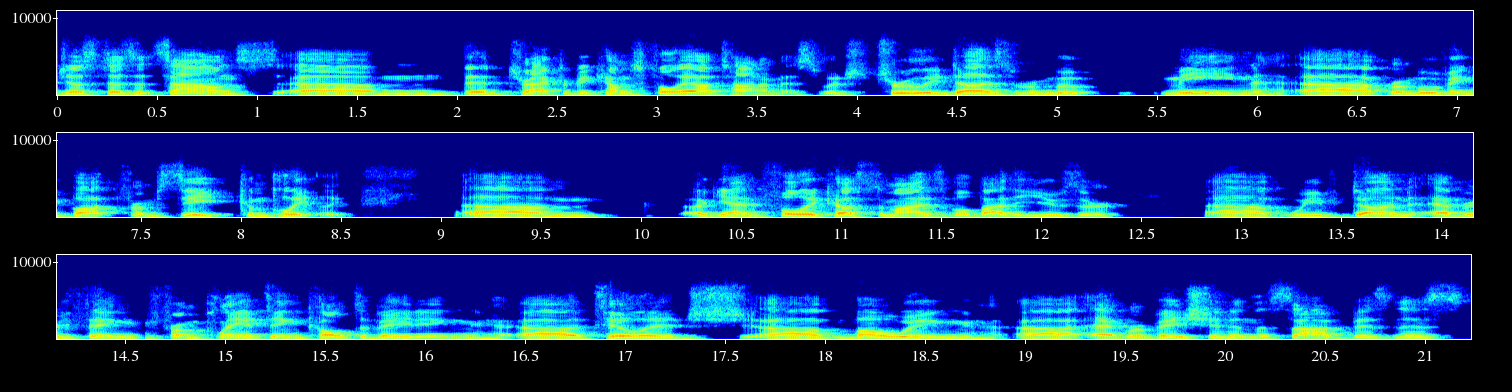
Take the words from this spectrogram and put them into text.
just as it sounds, um, the tractor becomes fully autonomous, which truly does mean uh, removing butt from seat completely. Um, again, fully customizable by the user. Uh, we've done everything from planting, cultivating, uh, tillage, uh, mowing, uh, aggravation in the sod business.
